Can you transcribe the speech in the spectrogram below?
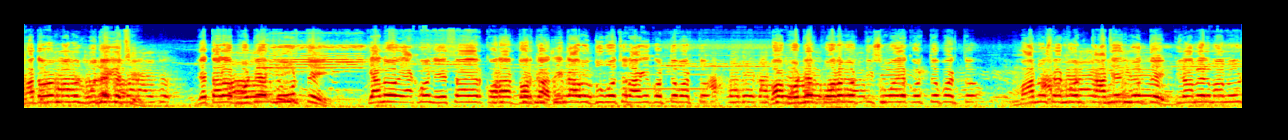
সাধারণ মানুষ বুঝে গেছি যে তারা ভোটের মুহূর্তে কেন এখন এসআইআর করার দরকার? এটা আরও দু বছর আগে করতে পারতো বা ভোটের পরবর্তী সময়ে করতে পারতো। মানুষ এখন কাজের মধ্যে, গ্রামের মানুষ,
